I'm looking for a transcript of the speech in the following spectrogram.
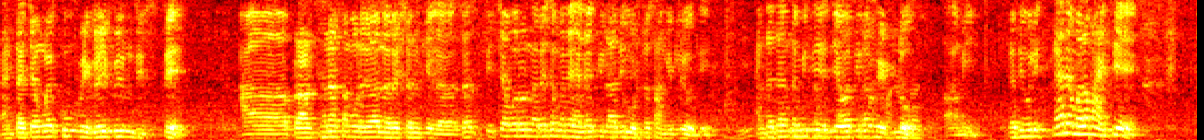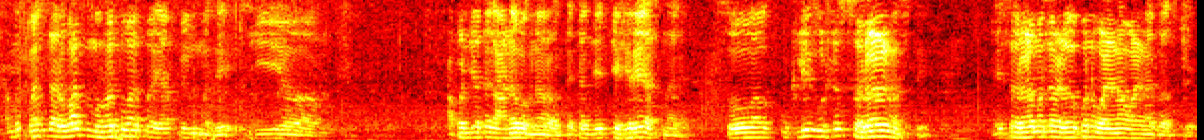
आणि त्याच्यामुळे खूप वेगळी फिल्म दिसते. प्रार्थनासमोर जेव्हा नरेशन केलं तर तिच्याबरोबर नरेशन म्हणजे ह्याने तिला आधी गोष्ट सांगितली होती. आणि त्याच्यानंतर मी जेव्हा तिला भेटलो आम्ही तर ती बोली नाही नाही मला माहिती आहे. पण सर्वात महत्वाचं या फिल्ममध्ये की आपण जे आता गाणं बघणार आहोत त्याच्यात जे चेहरे असणार आहेत सो कुठलीच गोष्ट सरळ नसते. म्हणजे सरळ मधला ळ पण वळणा वळणाचा असतो.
